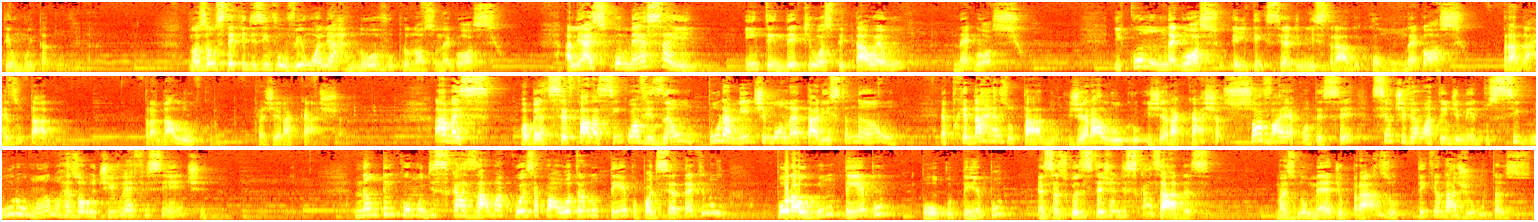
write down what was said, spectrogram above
Tenho muita dúvida. Nós vamos ter que desenvolver um olhar novo para o nosso negócio. Aliás, começa aí entender que o hospital é um negócio. E como um negócio, ele tem que ser administrado como um negócio para dar resultado, para dar lucro, para gerar caixa. Ah, mas Roberto, você fala assim com a visão puramente monetarista. Não. É porque dar resultado, gerar lucro e gerar caixa só vai acontecer se eu tiver um atendimento seguro, humano, resolutivo e eficiente. Não tem como descasar uma coisa com a outra no tempo. Pode ser até que não, por algum tempo, pouco tempo, essas coisas estejam descasadas mas no médio prazo tem que andar juntas.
